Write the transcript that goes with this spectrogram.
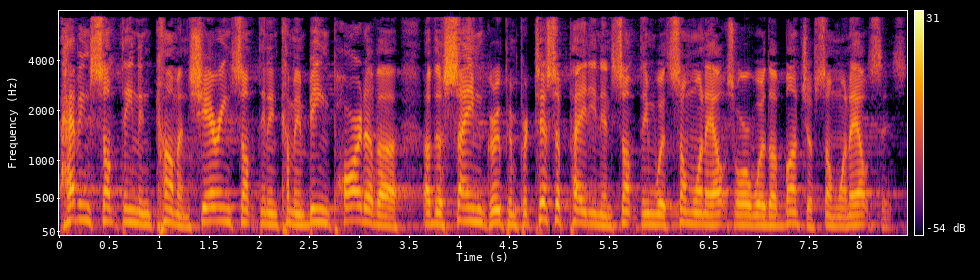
having something in common, sharing something in common, being part of, a, of the same group and participating in something with someone else or with a bunch of someone else's.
